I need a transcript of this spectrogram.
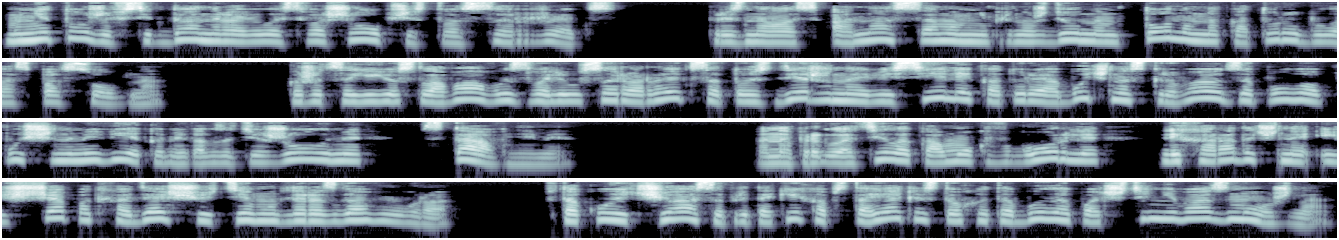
«Мне тоже всегда нравилось ваше общество, сэр Рекс», призналась она самым непринужденным тоном, на который была способна. Кажется, ее слова вызвали у сэра Рекса то сдержанное веселье, которое обычно скрывают за полуопущенными веками, как за тяжелыми ставнями. Она проглотила комок в горле, лихорадочно ища подходящую тему для разговора. В такой час и при таких обстоятельствах это было почти невозможно.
